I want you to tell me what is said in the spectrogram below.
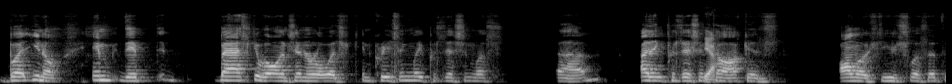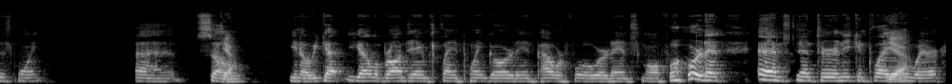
but you know, in the basketball in general is increasingly positionless. Um, I think position Yeah. talk is almost useless at this point. Uh, so Yeah. You know, you got you got LeBron James playing point guard and power forward and small forward and and center, and he can play Yeah. anywhere.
